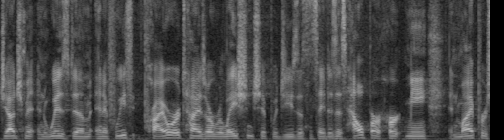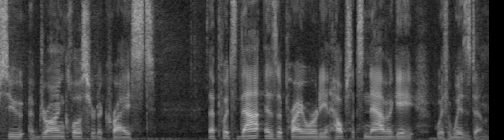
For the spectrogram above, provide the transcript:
judgment and wisdom. And if we prioritize our relationship with Jesus and say, does this help or hurt me in my pursuit of drawing closer to Christ? That puts that as a priority and helps us navigate with wisdom.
